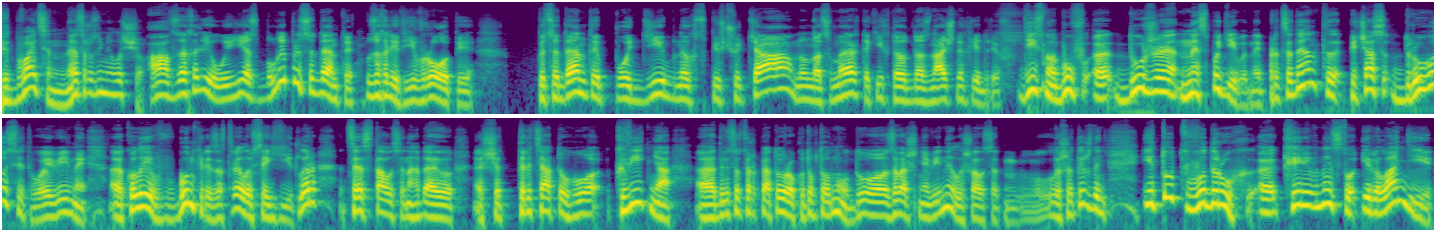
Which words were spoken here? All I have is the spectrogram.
Відбувається незрозуміло що. А взагалі у ЄС були прецеденти, ну, взагалі в Європі, прецеденти подібних співчуття ну, на смерть таких неоднозначних лідерів. Дійсно, був е, дуже несподіваний прецедент під час Другої світової війни, Е, коли в бункері застрелився Гітлер. Це сталося, нагадаю, ще 30 квітня е, 1945 року. Тобто, ну до завершення війни лишалося лише тиждень. І тут водорух е, керівництво Ірландії.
